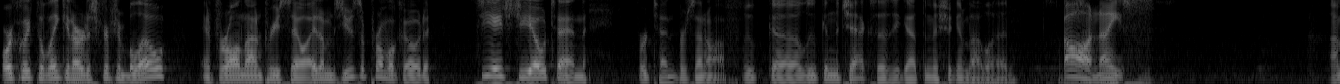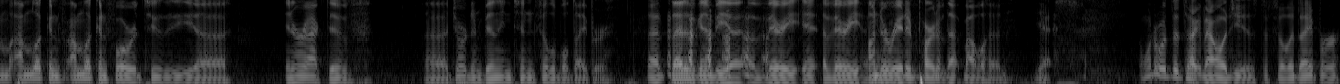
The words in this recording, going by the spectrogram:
or click the link in our description below. And for all non presale items, use the promo code CHGO10 for 10% off. Luke, uh, Luke in the chat says he got the Michigan bobblehead. Oh, nice. I'm I'm looking I'm looking forward to the uh, interactive uh, Jordan Binnington fillable diaper. That that is going to be a, a very a very underrated part of that bobblehead. Yes. I wonder what the technology is to fill a diaper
